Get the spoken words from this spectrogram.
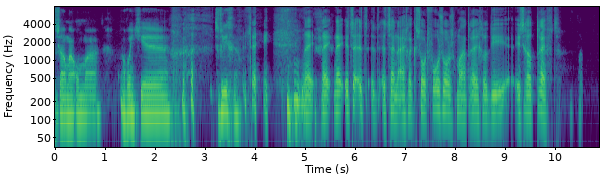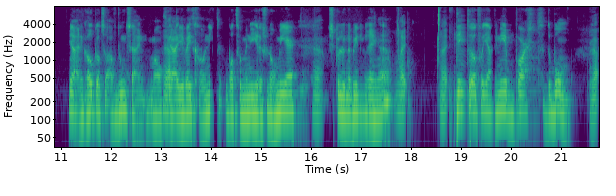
niet zomaar om eh, een rondje te vliegen. Nee, nee, nee, nee. Het, het, het, het zijn eigenlijk een soort voorzorgsmaatregelen die Israël treft. Ja, en ik hoop dat ze afdoend zijn. Want Ja. ja. je weet gewoon niet op wat voor manieren ze nog meer Ja, spullen naar binnen brengen. nee, nee, Ik denk ook van ja, wanneer barst de bom? ja,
